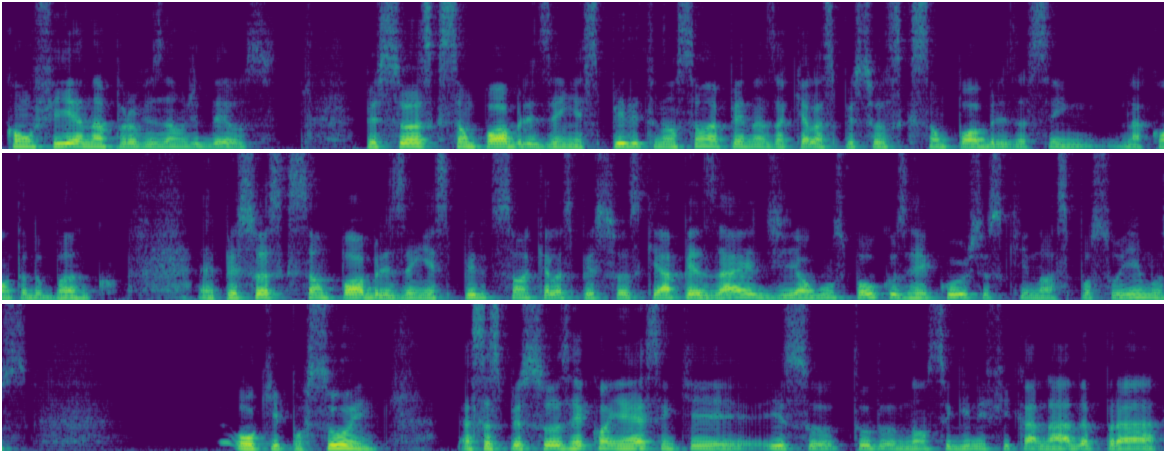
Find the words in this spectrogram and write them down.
confia na provisão de Deus. Pessoas que são pobres em espírito não são apenas aquelas pessoas que são pobres assim na conta do banco. É, pessoas que são pobres em espírito são aquelas pessoas que, apesar de alguns poucos recursos que nós possuímos, ou que possuem, essas pessoas reconhecem que isso tudo não significa nada para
